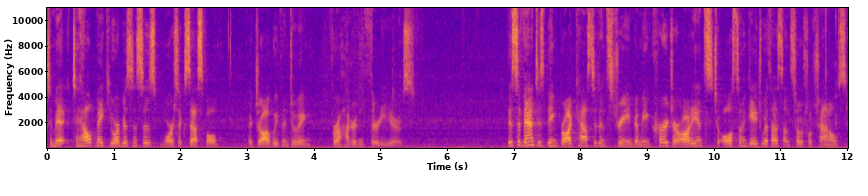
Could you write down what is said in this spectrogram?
to, ma- to help make your businesses more successful, a job we've been doing for 130 years. This event is being broadcasted and streamed, and we encourage our audience to also engage with us on social channels.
